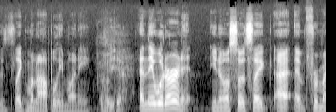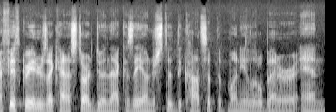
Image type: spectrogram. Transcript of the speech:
It's like monopoly money, Oh yeah. and they would earn it. You know, so it's like I, for my fifth graders, I kind of started doing that because they understood the concept of money a little better. And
